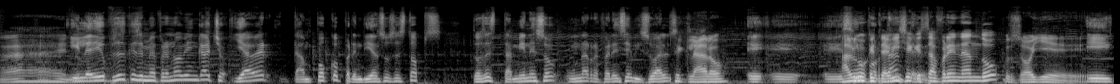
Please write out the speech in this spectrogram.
Ay, Y no. le digo, pues es que se me frenó bien gacho. Y a ver, tampoco prendían sus stops. Entonces, también eso, una referencia visual. Sí, claro. eh, eh, Algo que te avise que está frenando, pues oye... Y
